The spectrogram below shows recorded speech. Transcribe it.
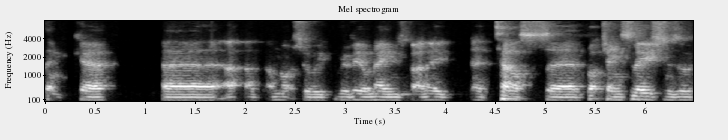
I think uh, uh, I, am not sure we reveal names, but I know uh, Telos uh, Blockchain Solutions are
